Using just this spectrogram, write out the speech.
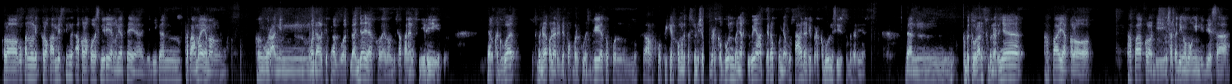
kalau aku kan kalau kami sih ah, kalau aku sendiri yang lihatnya ya. Jadi kan pertama emang ngurangin modal kita buat belanja ya kalau emang bisa panen sendiri gitu. Yang kedua, sebenarnya kalau dari Depok berkebun sendiri ataupun aku pikir komunitas Indonesia berkebun banyak juga yang akhirnya punya usaha dari berkebun sih sebenarnya. Dan kebetulan sebenarnya apa ya kalau apa kalau di misal tadi ngomongin di desa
